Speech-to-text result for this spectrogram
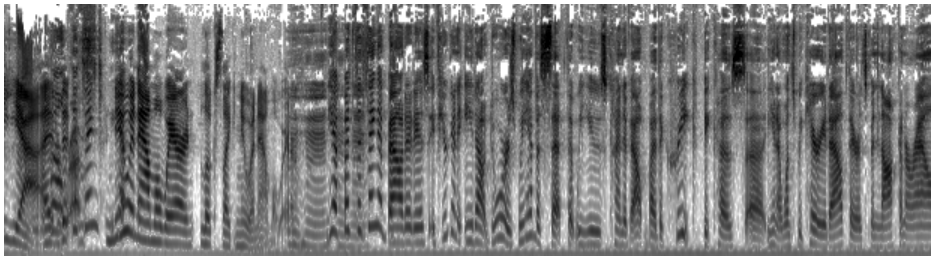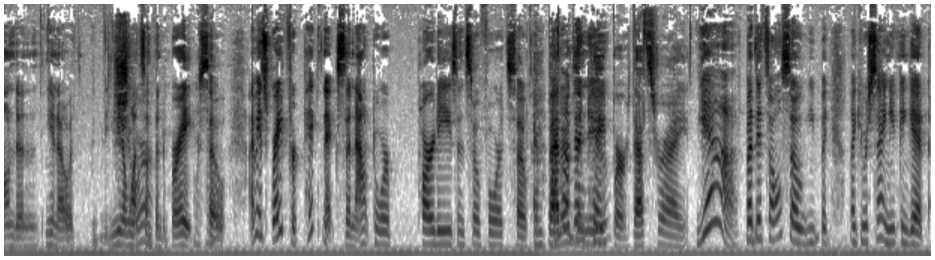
Yeah, Well, uh, the thing- new enamelware looks like new enamelware. Mm-hmm. Yeah, but the thing about it is, if you're going to eat outdoors, we have a set that we use kind of out by the creek because, uh, you know, once we carry it out there, it's been knocking around and, you know, it, you don't want something to break. So, I mean, it's great for picnics and outdoor parties and so forth. So, And better than new- paper. That's right. Yeah, but it's also, but like you were saying, you can get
